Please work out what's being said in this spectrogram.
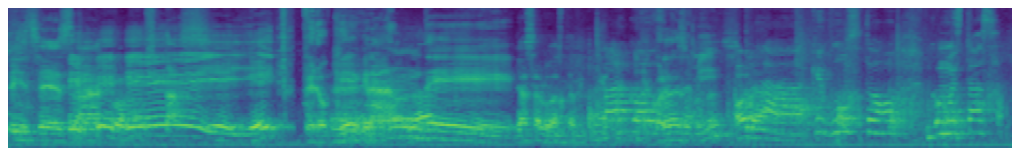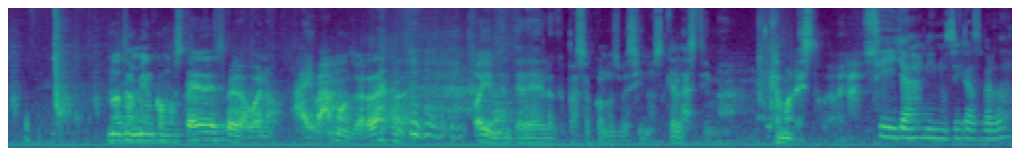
Princesa, ¿cómo estás? ¡Ey, ey, ey! ¡Pero qué grande! ¿Ya saludaste a mi Marcos. ¿Te acuerdas de mí? Hola, qué gusto. ¿Cómo estás? No tan bien como ustedes, pero bueno, ahí vamos, ¿verdad? Oye, me enteré de lo que pasó con los vecinos. Qué lástima. Qué molesto, de veras. Sí, ya, ni nos digas, ¿verdad?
